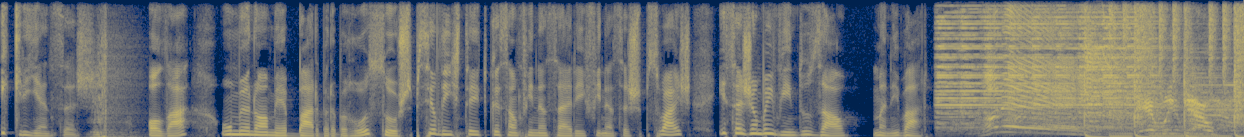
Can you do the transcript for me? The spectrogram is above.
e crianças. Olá, o meu nome é Bárbara Barroso, sou especialista em educação financeira e finanças pessoais e sejam bem-vindos ao Manibar. Here we go.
